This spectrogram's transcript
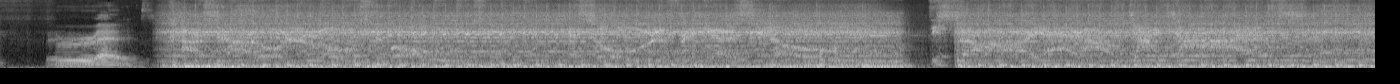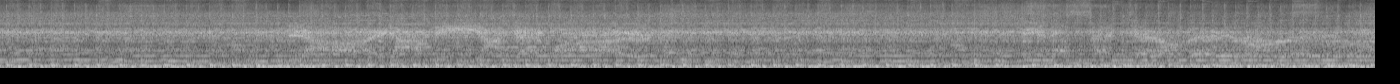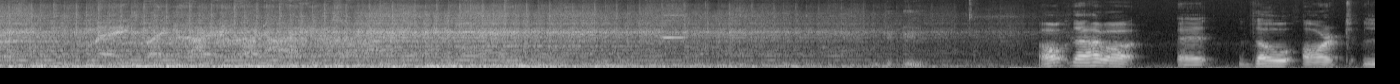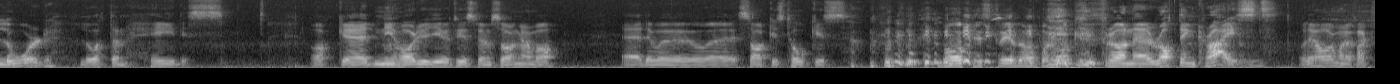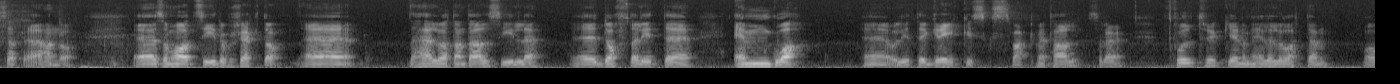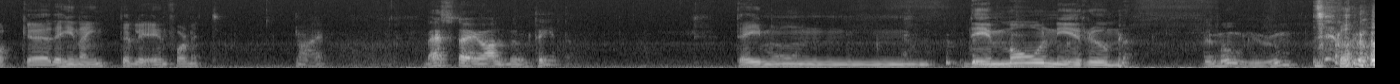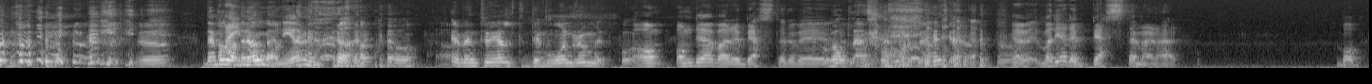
Ja, det här var eh, Thou Art Lord, låten Hades. Och eh, ni har ju givetvis vem sångaren var. Eh, det var ju eh, Sakis Tokis Bakis tre dagar på raken. från eh, Rotting Christ. Och det har man ju faktiskt att det är han då. Eh, som har ett sidoprojekt då. Eh, det här låter inte alls illa. Eh, doftar lite emgua eh, och lite grekisk svartmetall sådär. Fullt tryck genom hela låten och eh, det hinner inte bli enformigt. Nej. Bäst är ju albumtiteln. Demon... Demonirum. Demonium. ja. Demonrummet. Demonirum. Ja. Eventuellt demonrummet på, om, om det var det bästa då På vi... gotländska. på gotländska. Ja. Ja, Var det det bästa med den här? Bob?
